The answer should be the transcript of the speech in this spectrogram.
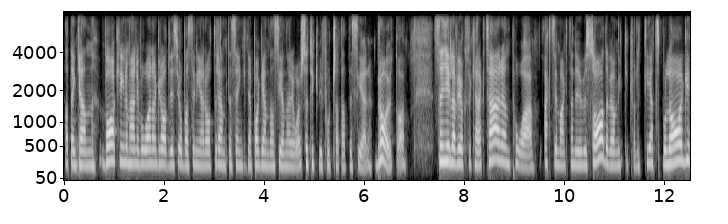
att den kan vara kring de här nivåerna, gradvis jobba sig neråt, räntesänkningar på agendan senare i år så tycker vi fortsatt att det ser bra ut då. Sen gillar vi också karaktären på aktiemarknaden i USA där vi har mycket kvalitetsbolag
